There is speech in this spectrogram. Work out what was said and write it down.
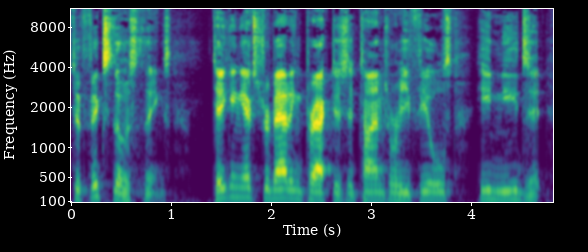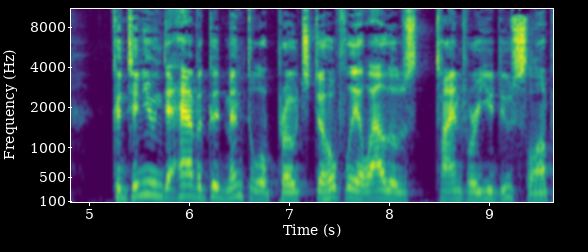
to fix those things. Taking extra batting practice at times where he feels he needs it. Continuing to have a good mental approach to hopefully allow those times where you do slump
